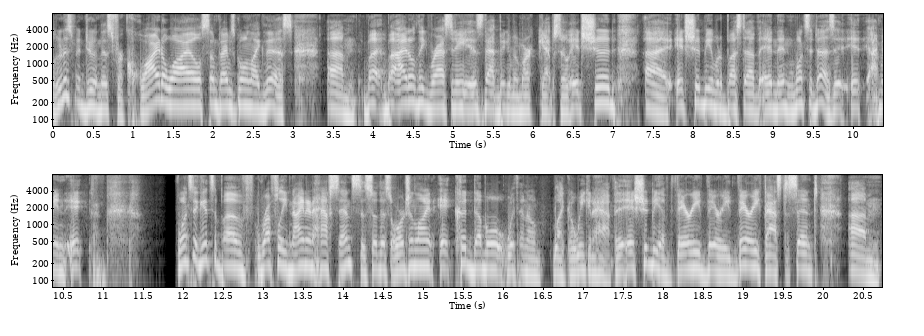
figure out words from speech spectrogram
Luna's been doing this for quite a while, sometimes going like this. Um, but but I don't think Verasity is that big of a market cap, so it should uh, it should be able to bust up. And then once it does, it, it I mean it once it gets above roughly nine and a half cents, so this origin line, it could double within a like a week and a half. It, it should be a very, very, very fast ascent. Um,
